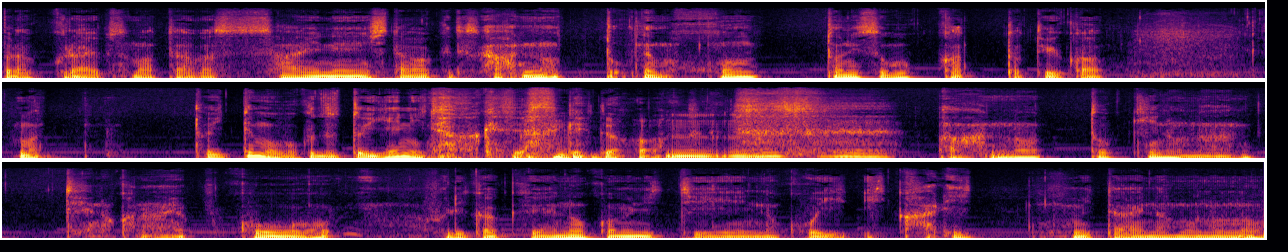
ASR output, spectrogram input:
ブラック・ライブズ・マターが再燃したわけです。あのとでも本当にすごかったというかまあと言っても僕ずっと家にいたわけですけど、あの時のなんていうのかな。やっぱこうアフリカ系のコミュニティのこうい怒りみたいなものの、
